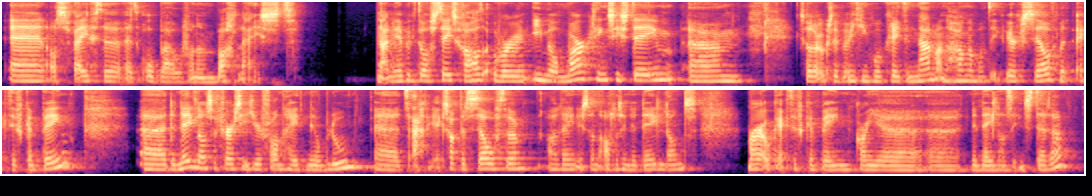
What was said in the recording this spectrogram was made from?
En als vijfde het opbouwen van een wachtlijst. Nou, nu heb ik het al steeds gehad over een e-mail marketing systeem. Um, ik zal er ook een beetje een concrete naam aan hangen, want ik werk zelf met Active Campaign. Uh, de Nederlandse versie hiervan heet Mailblue. Uh, het is eigenlijk exact hetzelfde, alleen is dan alles in het Nederlands. Maar ook Active Campaign kan je uh, in het Nederlands instellen.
